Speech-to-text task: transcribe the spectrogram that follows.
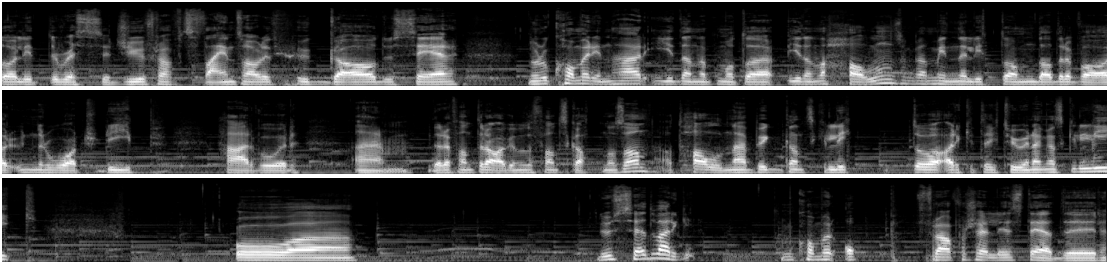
og litt residue fra stein som har blitt hugga, og du ser Når du kommer inn her i denne, måte, i denne hallen, som kan minne litt om da dere var under Waterdeep, her hvor um, dere fant dragen og du fant skatten og sånn, at hallene er bygd ganske likt, og arkitekturen er ganske lik. Og uh, du ser dverger som kommer opp fra forskjellige steder,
